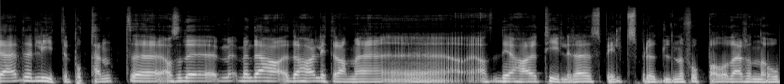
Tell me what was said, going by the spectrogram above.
det er et lite potent altså Men det har, det har litt med at de har tidligere spilt sprudlende fotball, og det er sånn no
